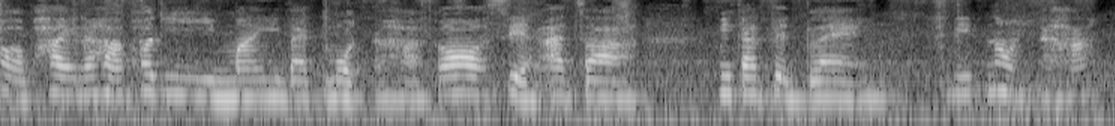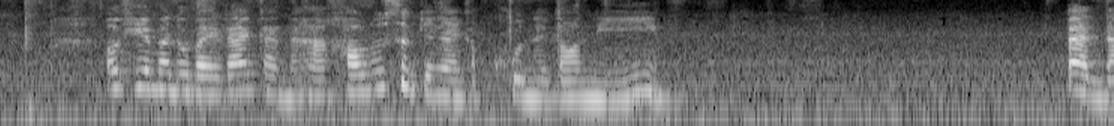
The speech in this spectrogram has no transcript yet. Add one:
ขออภัยนะคะ พอดีไมแบตหมดนะคะ ก็เสียงอาจจะมีการเปลี่ยนแปลงนิดหน่อยนะคะ โอเคมาดูใบแรกกันนะคะ เขารู้สึกยังไงกับคุณในตอนนี้แปดด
